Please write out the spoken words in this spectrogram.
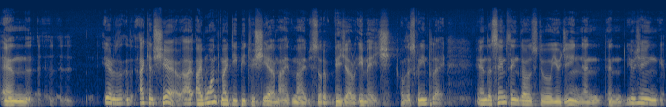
And you know, I can share, I, I want my DP to share my, my sort of visual image of the screenplay. And the same thing goes to Eugene, and, and Eugene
